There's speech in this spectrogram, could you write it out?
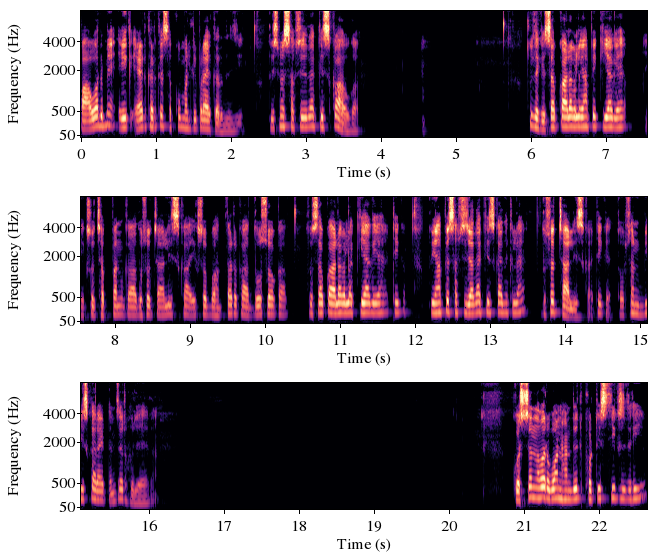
पावर में एक ऐड करके सबको मल्टीप्लाई कर दीजिए। तो इसमें सबसे ज़्यादा किसका होगा? तो देखिए, सबका अलग अलग यहाँ पे किया गया है। एक सौ छप्पन का, दो सौ चालीस का, एक सौ बहत्तर का, दो सौ का तो सबका अलग अलग किया गया है, ठीक है? तो यहाँ पे सबसे ज़्यादा किसका निकला है? दो सौ चालीस का, ठीक है? तो ऑप्शन बीस का राइट आंसर हो जाएगा। Question number one hundred forty six देखिए।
